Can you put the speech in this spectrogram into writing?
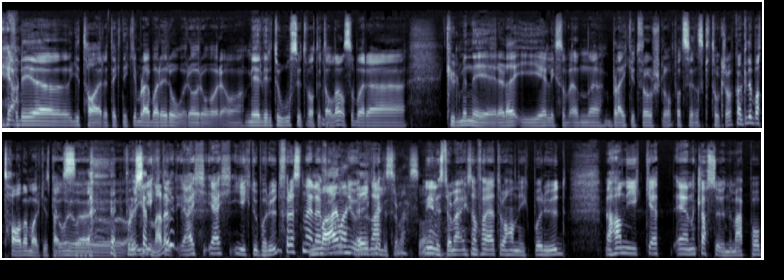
Ja. Fordi uh, gitarteknikken blei bare råere og råere og mer virtuos utover 80-tallet. Og så bare kulminerer det i liksom en eh, bleik ut fra Oslo på et svensk talkshow. Kan ikke du bare ta den Markus Paus? Jo. For du kjenner han, eller? Jeg, jeg, gikk du på Ruud, forresten? Eller? Nei, nei, jeg gikk Lillestrøm, så- Lillestrøm, ja. For jeg tror han gikk på Ruud. Men han gikk et, en klasse under meg på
